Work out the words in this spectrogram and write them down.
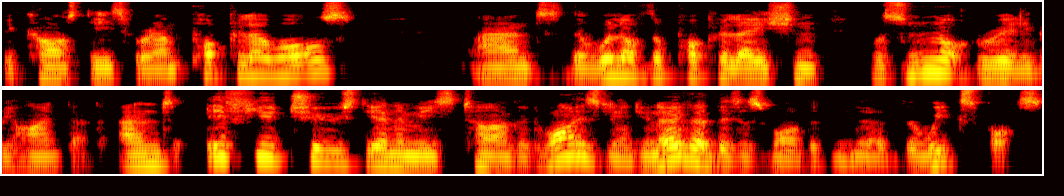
Because these were unpopular wars, and the will of the population was not really behind that. And if you choose the enemy's target wisely, and you know that this is one of the, the weak spots,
